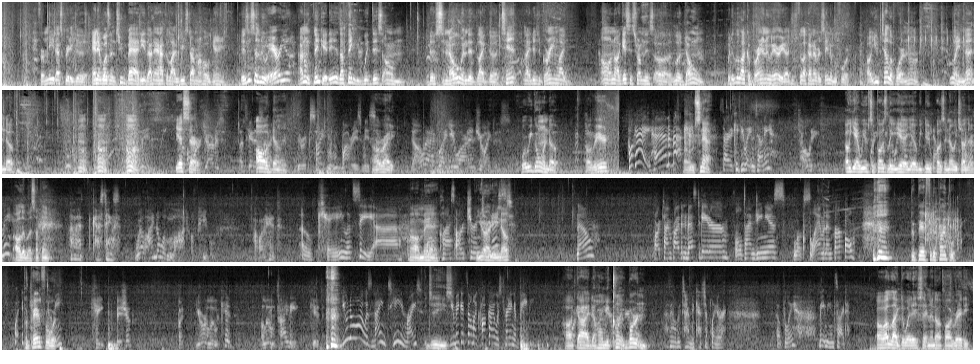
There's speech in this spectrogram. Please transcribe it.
for me, that's pretty good, and it wasn't too bad either. I didn't have to like restart my whole game. Is this a new area? I don't think it is. I think with this um the snow and the like the tent, like this green like I don't know. I guess it's from this uh little dome, but it looked like a brand new area. I just feel like I never seen it before. Oh, you teleporting, huh? You ain't nothing though. Uh, uh, uh. Yes, sir. Let's get All done. Your excitement worries me, sir. All right. Don't act like you aren't enjoying this. Where we going though? Over here? Okay, and I'm back. Oh snap. Sorry to keep you waiting, Tony. Tony, Oh yeah, we supposedly yeah yeah we do supposed to know each other. All of us, I think. Oh, that kind of stings. Well, I know a lot of people. How about a hint? Okay, let's see. Uh, Oh man. class archer and You already know. No? Part-time private investigator, full-time genius, looks slamming in purple. Prepare for the purple. What, Prepare Kate, for it. Kate Bishop? But you're a little kid. A little tiny kid. You know I was 19, right? Jeez. You make it sound like Hawkeye was training a baby. Hawkeye, the homie Clint Barton. There'll be time to catch up later. Hopefully. Meet me inside. Oh, I like the way they're setting it up already.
